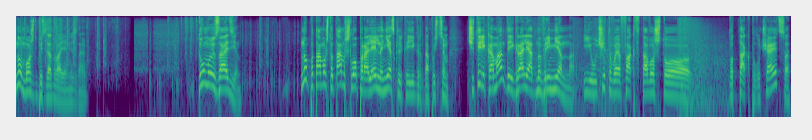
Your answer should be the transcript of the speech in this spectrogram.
Ну, может быть, за два, я не знаю. Думаю, за один. Ну, потому что там шло параллельно несколько игр. Допустим, четыре команды играли одновременно. И учитывая факт того, что вот так получается...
